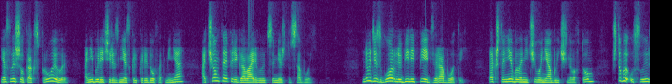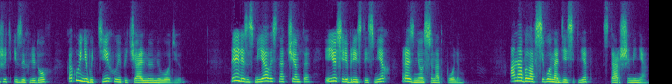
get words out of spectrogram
Я слышал, как спруилы, они были через несколько рядов от меня, о чем-то переговариваются между собой. Люди с гор любили петь за работой, так что не было ничего необычного в том, чтобы услышать из их рядов какую-нибудь тихую и печальную мелодию. Телли засмеялась над чем-то, и ее серебристый смех разнесся над полем. Она была всего на 10 лет старше меня.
